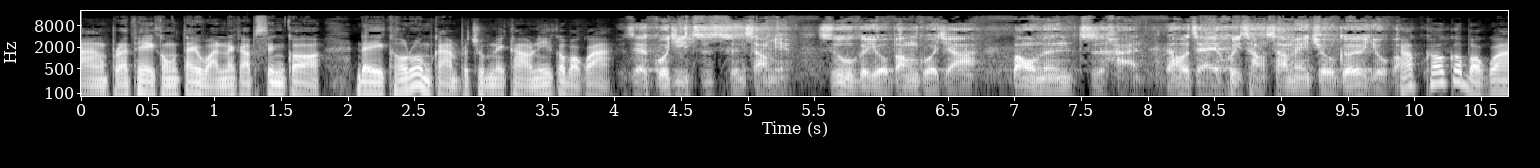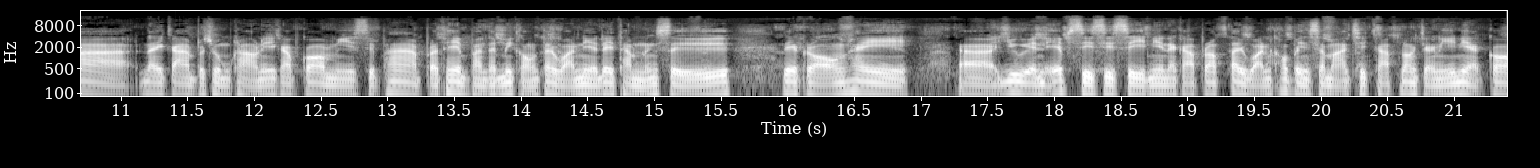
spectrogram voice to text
ต่างประเทศของไต้หวันนะครับ ซึ่งก็ได้เข้าร่วมการประชุมในคราวนี้ก็บอกว่า在国际支持上面15个友邦国家帮我们致函然后在会场上面9个友邦ครับเขาก็บอกว่าในการประชุมคราวนี้ครับก็มี 15 ประเทศพันธมิตรของไต้หวันเนี่ยได้ทำหนังสือ เรียกร้องให้ UNFCCC นี่นะครับรับไต้หวันเข้าเป็นสมาชิกครับ นอกจากนี้เนี่ยก็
